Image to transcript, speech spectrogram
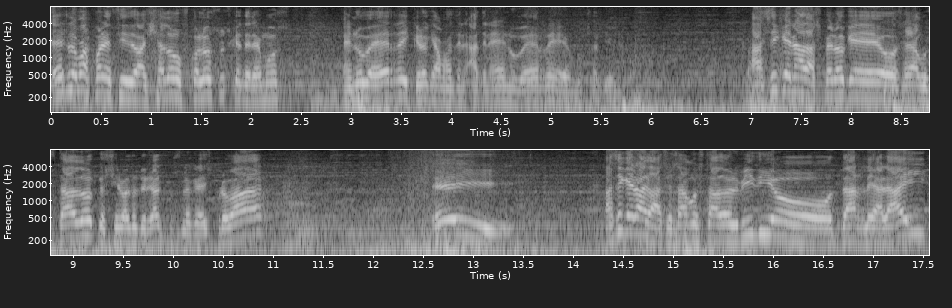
Es lo más parecido a Shadow of Colossus que tenemos en VR y creo que vamos a tener en VR mucho tiempo. Así que nada, espero que os haya gustado, que os sirva el tutorial por si lo queréis probar. ¡Ey! Así que nada, si os ha gustado el vídeo, darle a like,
